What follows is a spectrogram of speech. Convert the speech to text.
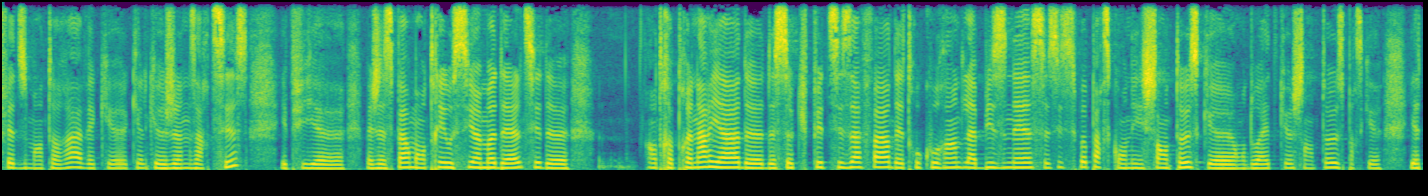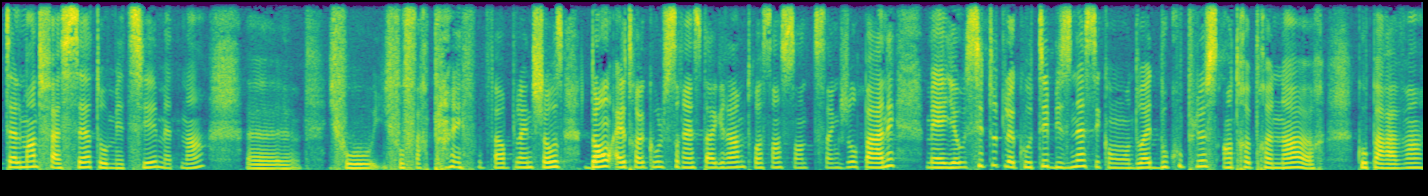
fais du mentorat avec euh, quelques jeunes artistes. Et puis, euh, ben, j'espère montrer aussi un modèle, tu sais, de, entrepreneuriat, de, s'occuper de ses affaires, d'être au courant de la business. C'est pas parce qu'on est chanteuse qu'on doit être que chanteuse, parce qu'il y a tellement de facettes au métier maintenant. Euh, il, faut, il, faut faire plein, il faut faire plein de choses, dont être cool sur Instagram 365 jours par année. Mais il y a aussi tout le côté business, c'est qu'on doit être beaucoup plus entrepreneur qu'auparavant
